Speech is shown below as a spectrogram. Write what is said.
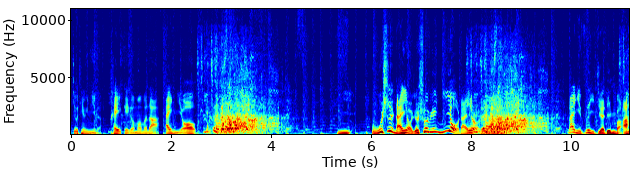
就听你的。嘿，给个么么哒，爱你哦。你。”不是男友，就说明你有男友 对吧？那你自己决定吧啊！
